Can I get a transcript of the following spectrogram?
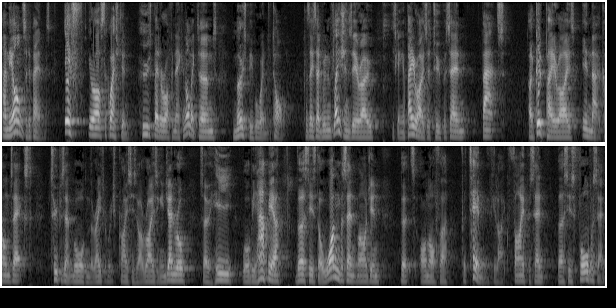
And the answer depends. If you're asked the question, who's better off in economic terms, most people went for Tom. Because they said, when inflation's zero, he's getting a pay rise of 2%. That's a good pay rise in that context, 2% more than the rate at which prices are rising in general. So he will be happier versus the 1% margin that's on offer for Tim, if you like, 5% versus 4%.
